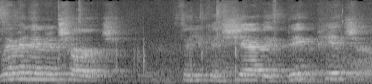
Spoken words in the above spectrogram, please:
women in the church, so you can share this big picture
